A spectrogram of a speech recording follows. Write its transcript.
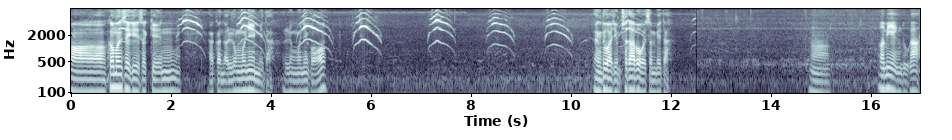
어, 검은색이 섞인 약간 얼룩무늬입니다. 얼룩무늬고. 앵두가 지금 쳐다보고 있습니다. 어, 어미 앵두가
